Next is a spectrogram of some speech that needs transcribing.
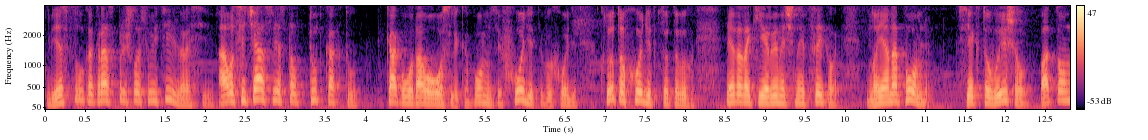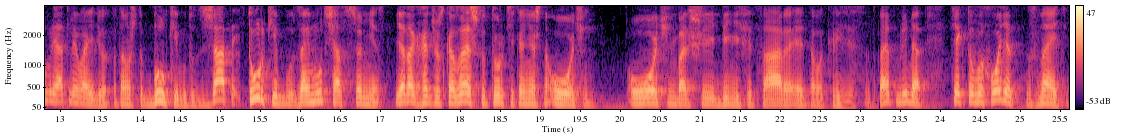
Vestel как раз пришлось уйти из России. А вот сейчас Vestel тут как тут. Как у того ослика, помните, входит выходит. Кто-то входит, кто-то выходит. Это такие рыночные циклы. Но я напомню, все, кто вышел, потом вряд ли войдет, потому что булки будут сжаты, турки будут, займут сейчас все место. Я так хочу сказать, что турки, конечно, очень очень большие бенефициары этого кризиса. Поэтому, ребят, те, кто выходит, знайте,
